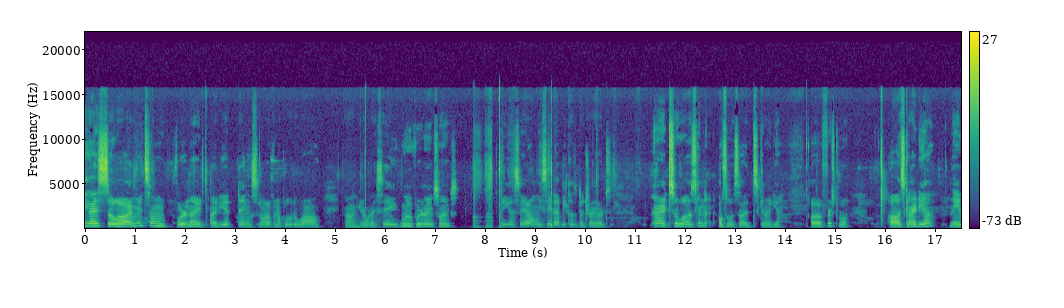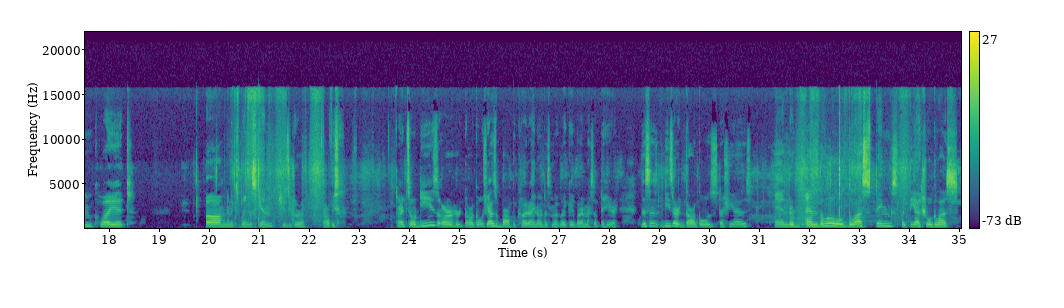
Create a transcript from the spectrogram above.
Hey guys, so uh, I made some Fortnite idea things. Now I haven't uploaded a while. I don't care what I say. Well, Fortnite sucks. What you guys say? I only say that because of the tryhards. Alright, so uh, skin. Also a side skin idea. Uh, first of all, uh, skin idea. Name quiet. Uh, I'm gonna explain the skin. She's a girl, obviously. Alright, so these are her goggles. She has a bob cut. I know it doesn't look like it, but I messed up the hair. This is these are goggles that she has, and they're and the little glass things, like the actual glass,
